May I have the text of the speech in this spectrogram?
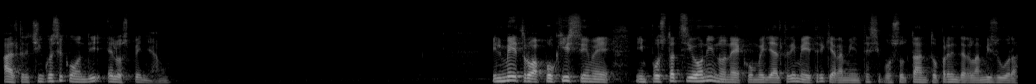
altri 5 secondi e lo spegniamo. Il metro ha pochissime impostazioni, non è come gli altri metri, chiaramente si può soltanto prendere la misura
